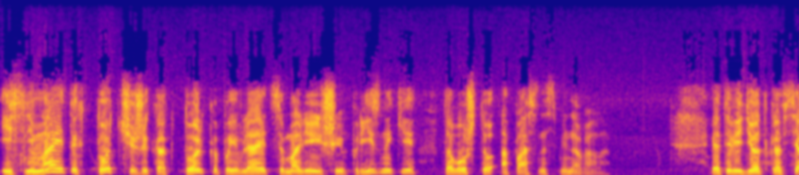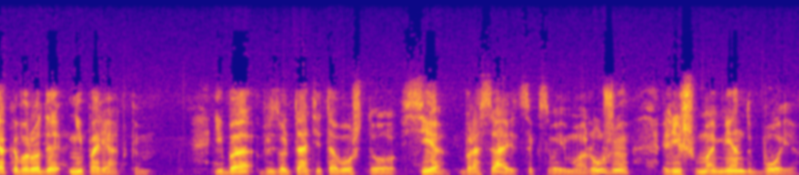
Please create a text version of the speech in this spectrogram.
и снимает их тотчас же, как только появляются малейшие признаки того, что опасность миновала. Это ведет ко всякого рода непорядкам ибо в результате того, что все бросаются к своему оружию лишь в момент боя.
